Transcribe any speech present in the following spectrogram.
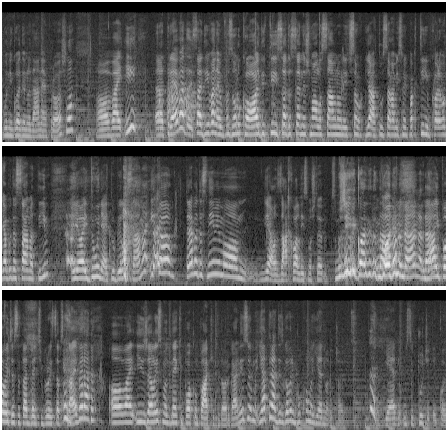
puni godinu dana je prošlo. Ovaj, I a, treba da, sad Ivana je u fazonu kao, ajde ti sad da sedneš malo sa mnom, neću samo ja tu sama, mi smo ipak tim, kao ne mogu ja budem sama tim. I ovaj, Dunja je tu bila s nama i kao, treba da snimimo, jel, zahvalni smo što je, smo živi godinu dana. Godinu dana, da. Da, i poveća se tad veći broj subscribera. ovaj, I želi smo neki poklon paket da organizujemo. Ja treba da izgovorim bukvalno jednu rečenicu. Jednu, mislim, čućete koju,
